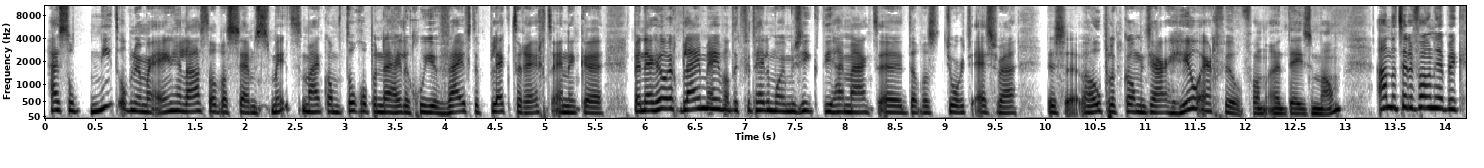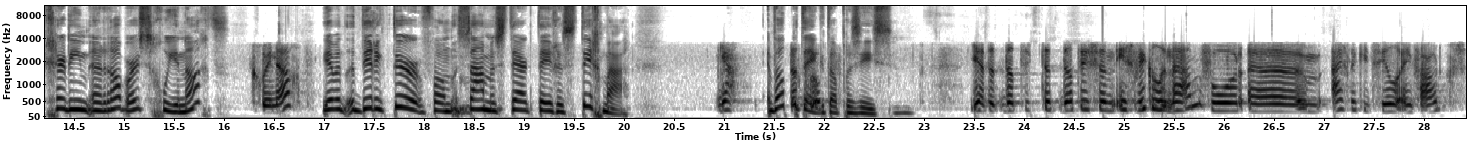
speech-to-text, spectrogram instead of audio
Hij stond niet op nummer 1, helaas. Dat was Sam Smith. Maar hij kwam toch op een hele goede vijfde plek terecht. En ik uh, ben daar heel erg blij mee, want ik vind hele mooie muziek die hij maakt. Uh, dat was George Ezra. Dus uh, hopelijk komend jaar heel erg veel van deze man. Aan de telefoon heb ik Gerdien Rabbers. Goeienacht. Goeienacht. Jij bent directeur van Samen Sterk tegen Stigma. Ja. En wat betekent klopt. dat precies? Ja, dat, dat, is, dat, dat is een ingewikkelde naam voor uh, eigenlijk iets heel eenvoudigs.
